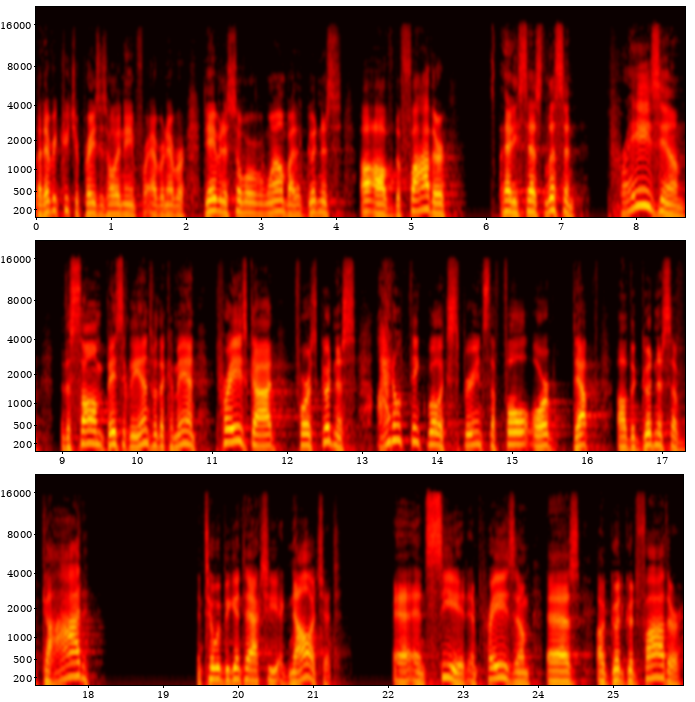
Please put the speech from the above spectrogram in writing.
Let every creature praise his holy name forever and ever. David is so overwhelmed by the goodness uh, of the Father that he says, Listen, praise him. The psalm basically ends with a command praise God for his goodness. I don't think we'll experience the full orb depth of the goodness of God until we begin to actually acknowledge it and, and see it and praise him as a good, good father.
